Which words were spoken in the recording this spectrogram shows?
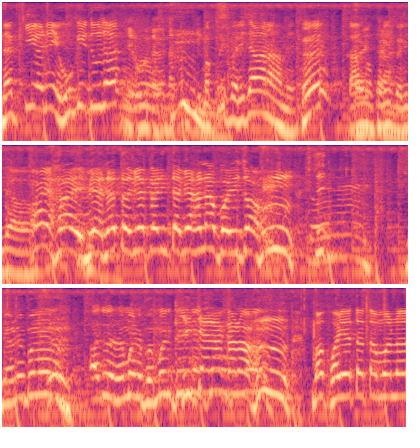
નક્કી અને એવું કીધું છે? એવું મગફળી ભરી જવાના અમે. કાલ મગફળી ભરી જવા હાય હાય મહેનત તમે કરીને તમે હાના ભરી દો હમ. ચિં- જાણે ભાઈ આ તો રમણ ભમણ કરી ચિંતા ના કરો હમ. તો તમને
